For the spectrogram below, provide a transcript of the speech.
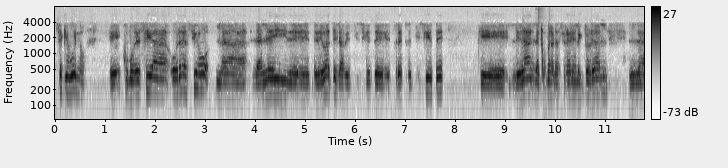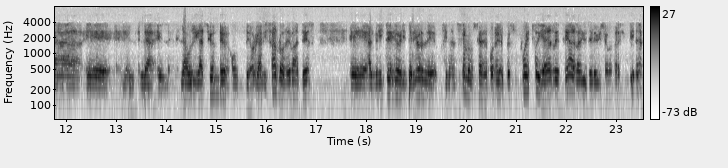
O sea que bueno, eh, como decía Horacio, la, la ley de, debate, la 27337, que le da a la Cámara Nacional Electoral la, eh, la, la, obligación de, organizar los debates eh, al Ministerio del Interior de financiarlo, o sea, de poner el presupuesto, y a RTA, Radio y Televisión Argentina,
